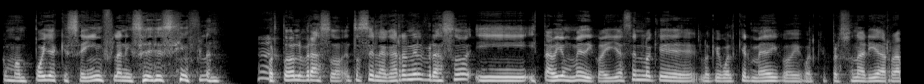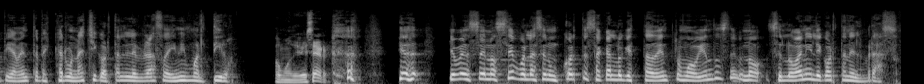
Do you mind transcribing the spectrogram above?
como ampollas que se inflan y se desinflan Ah. por todo el brazo. Entonces le agarran el brazo y, y está había un médico ahí. Hacen lo que, lo que cualquier médico y cualquier persona haría rápidamente, pescar un hacha y cortarle el brazo ahí mismo al tiro. Como debe ser. Yo pensé, no sé, pues le hacen un corte, sacar lo que está dentro moviéndose. No, se lo van y le cortan el brazo.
